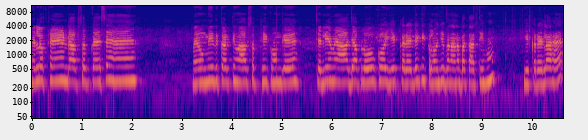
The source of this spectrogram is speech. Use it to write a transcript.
हेलो फ्रेंड आप सब कैसे हैं? मैं उम्मीद करती हूँ आप सब ठीक होंगे। चलिए, मैं आज आप लोगों को ये करेले की कलौजी बनाना बताती हूँ। ये करेला है।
